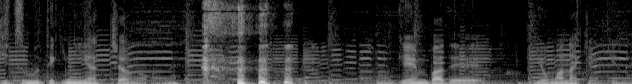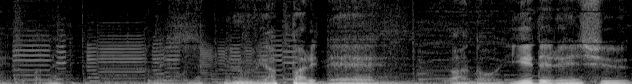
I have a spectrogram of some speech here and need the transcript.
実務的にやっちゃうのがね その現場で読まなきゃいけないとかね譜面をね、うん、やっぱりね、あの家で練習、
